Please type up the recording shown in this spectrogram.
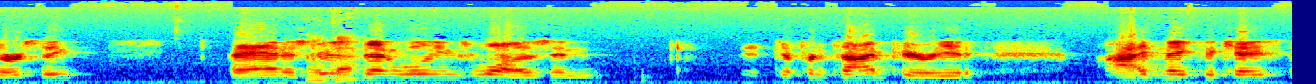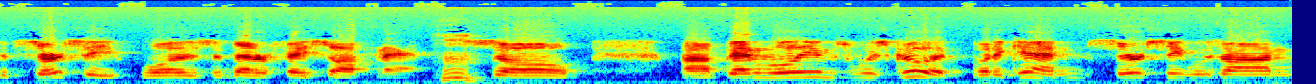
Searcy. And as good as Ben Williams was in a different time period, I'd make the case that Searcy was a better face-off man. Hmm. So uh, Ben Williams was good, but again, Searcy was on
